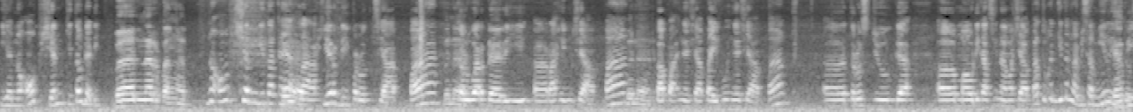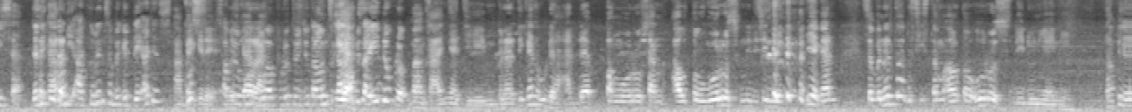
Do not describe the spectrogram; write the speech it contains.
ya no option kita udah di bener banget no option kita kayak Bener. lahir di perut siapa Bener. keluar dari eh, rahim siapa Bener. bapaknya siapa ibunya siapa eh, terus juga eh, mau dikasih nama siapa tuh kan kita nggak bisa milih Nggak tuh. bisa. dan itu Sekarang- udah diaturin sampai gede aja Sampai Gus, gede, sampai umur sekarang. 27 tahun sekarang Iya. bisa hidup loh Makanya Jim, berarti kan udah ada pengurusan auto urus nih di sini. iya kan? Sebenarnya tuh ada sistem auto urus di dunia ini. tapi Oke.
